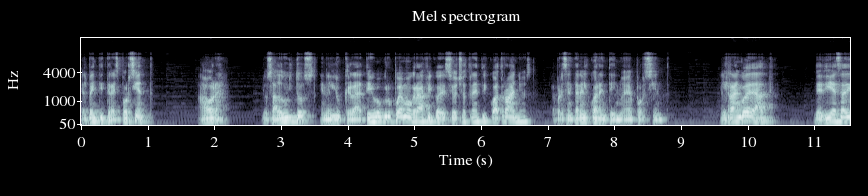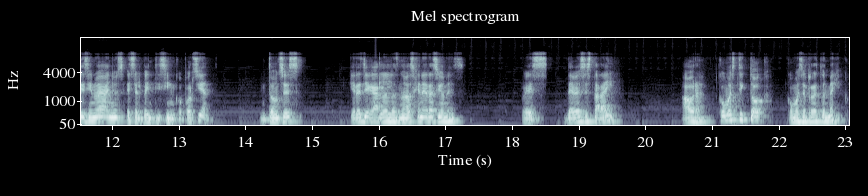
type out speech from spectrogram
el 23%. Ahora, los adultos en el lucrativo grupo demográfico de 18 a 34 años representan el 49%. El rango de edad de 10 a 19 años es el 25%. Entonces, ¿quieres llegarle a las nuevas generaciones? Pues debes estar ahí. Ahora, ¿cómo es TikTok? ¿Cómo es el reto en México?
